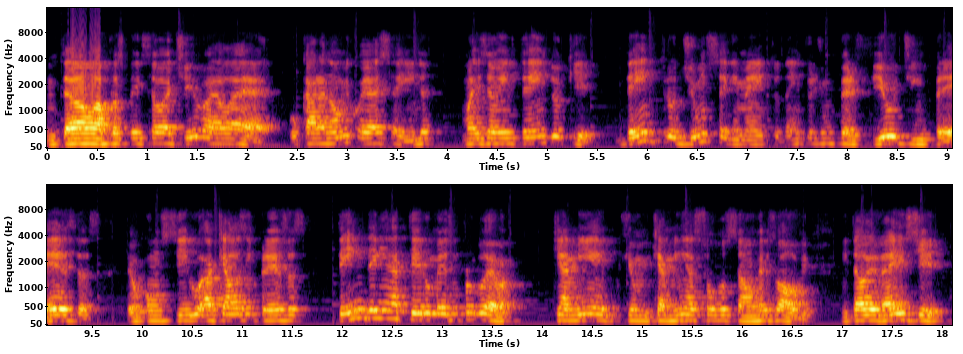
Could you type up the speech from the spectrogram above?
Então, a prospecção ativa, ela é, o cara não me conhece ainda, mas eu entendo que dentro de um segmento, dentro de um perfil de empresas, eu consigo, aquelas empresas tendem a ter o mesmo problema que a minha, que, que a minha solução resolve. Então, ao invés de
